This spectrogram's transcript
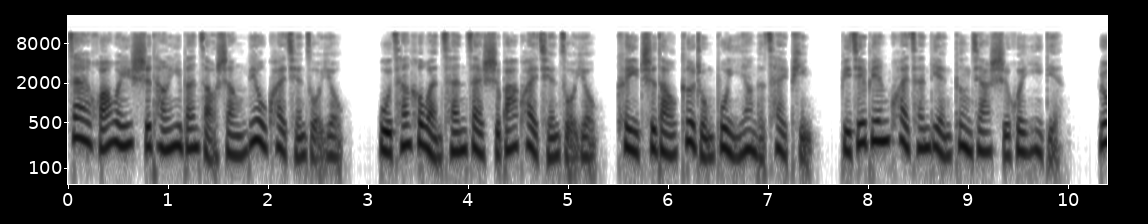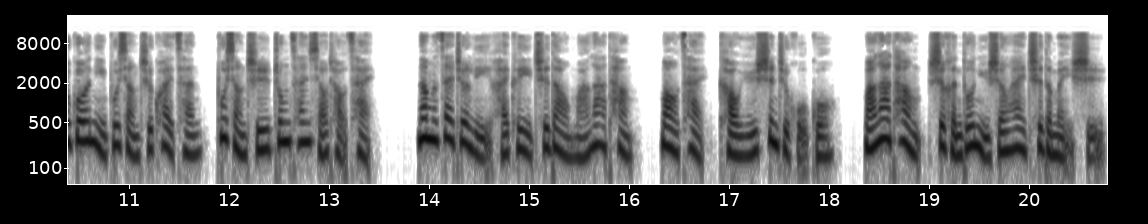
在华为食堂，一般早上六块钱左右，午餐和晚餐在十八块钱左右，可以吃到各种不一样的菜品，比街边快餐店更加实惠一点。如果你不想吃快餐，不想吃中餐小炒菜，那么在这里还可以吃到麻辣烫、冒菜、烤鱼，甚至火锅。麻辣烫是很多女生爱吃的美食，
